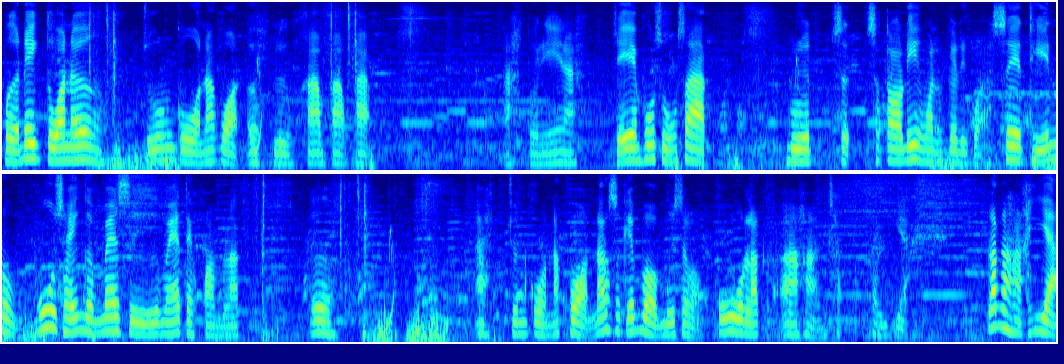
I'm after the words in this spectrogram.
เปิดได้อีกตัวหนึ่งจูนโกนักบอดเอ้ยลืมข้ามข้ามข้ามอะ ตัวนี้นะ เจมผู้สูงศักดิ์ดูสสตอรี่มันกันดีกว่า เศรษฐีหนุ่มผู้ใช้เงินแม่ซื้อแม้แต่ความรัก เออ อะ จนโกนนักบอดนักสเก็ตบอร์ดมือสมัครผู้รักอาหารขยะ รักอาหารขยะ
